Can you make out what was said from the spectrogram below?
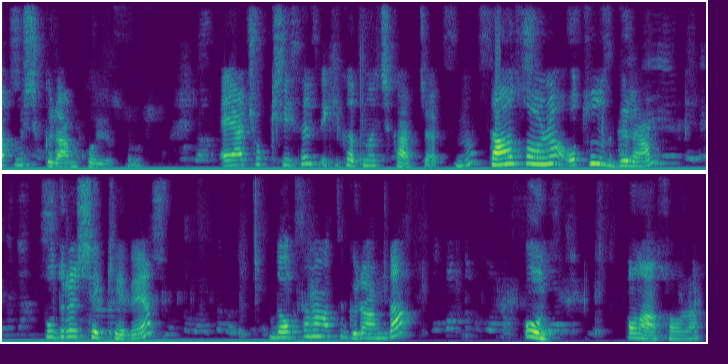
60 gram koyuyorsunuz. Eğer çok kişiyseniz iki katına çıkartacaksınız. Daha sonra 30 gram pudra şekeri, 96 gram da un. Ondan sonra.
